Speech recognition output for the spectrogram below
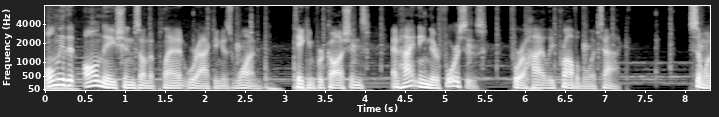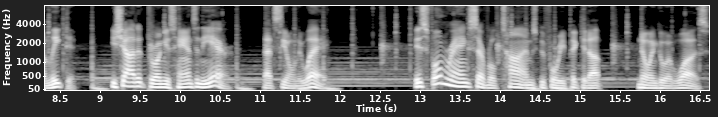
only that all nations on the planet were acting as one, taking precautions and heightening their forces for a highly probable attack. Someone leaked it. He shouted, throwing his hands in the air. That's the only way. His phone rang several times before he picked it up, knowing who it was.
